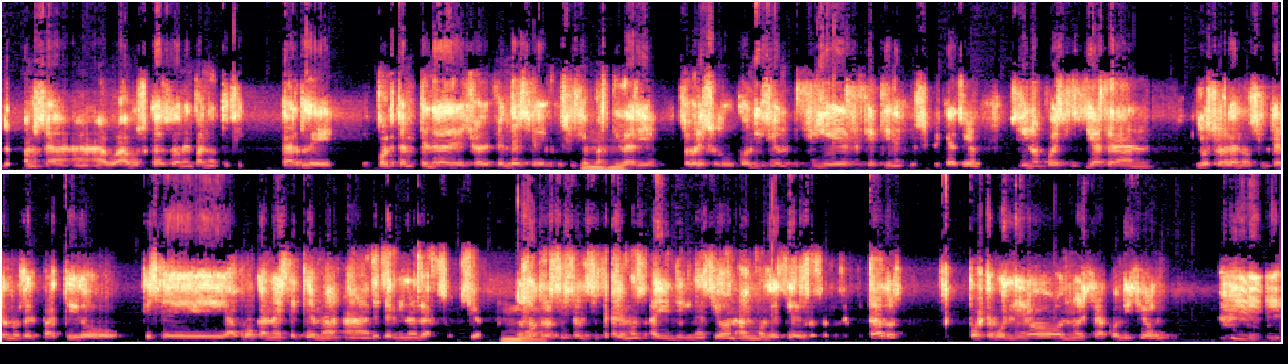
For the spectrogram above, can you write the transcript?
lo vamos a, buscar solamente para notificarle, porque también tendrá derecho a defenderse en justicia partidaria sobre su condición, si es que tiene justificación. Si no, pues ya serán los órganos internos del partido que se abocan a este tema a determinar la resolución. Nosotros sí solicitaremos, hay indignación, hay molestia de los otros diputados, porque vulneró nuestra condición y,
